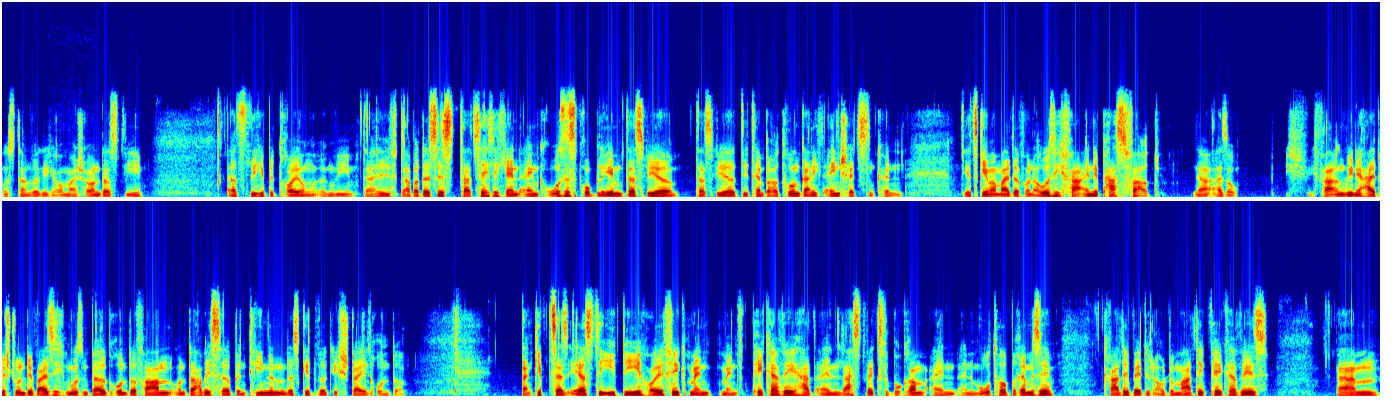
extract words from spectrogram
muss dann wirklich auch mal schauen, dass die ärztliche Betreuung irgendwie da hilft. Aber das ist tatsächlich ein, ein großes Problem, dass wir, dass wir die Temperaturen gar nicht einschätzen können. Jetzt gehen wir mal davon aus, ich fahre eine Passfahrt. Ja, also ich, ich fahre irgendwie eine halbe Stunde, weiß ich, ich muss einen Berg runterfahren und da habe ich Serpentinen und das geht wirklich steil runter. Dann gibt es als erste Idee häufig, mein, mein Pkw hat ein Lastwechselprogramm, ein, eine Motorbremse, gerade bei den Automatik-PKWs. Ähm,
